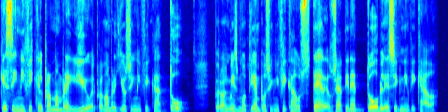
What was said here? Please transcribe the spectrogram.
¿Qué significa el pronombre you? El pronombre you significa tú pero al mismo tiempo significa ustedes, o sea, tiene doble significado.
